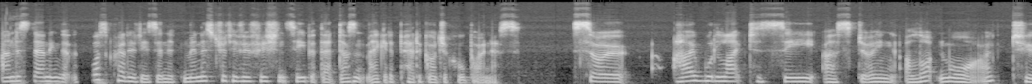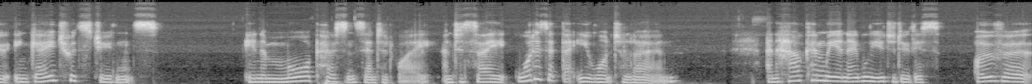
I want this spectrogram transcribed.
Understanding that the course credit is an administrative efficiency, but that doesn't make it a pedagogical bonus. So I would like to see us doing a lot more to engage with students in a more person centered way and to say, what is it that you want to learn? And how can we enable you to do this over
